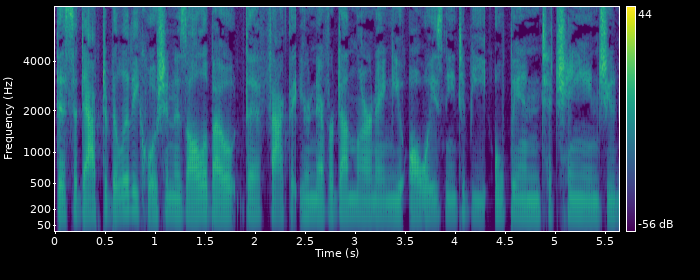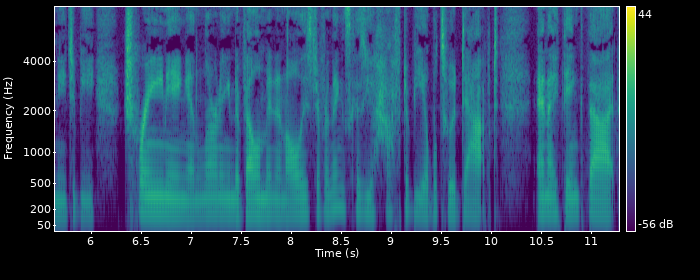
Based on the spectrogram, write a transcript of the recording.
this adaptability quotient is all about the fact that you're never done learning you always need to be open to change you need to be training and learning and development and all these different things because you have to be able to adapt and i think that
